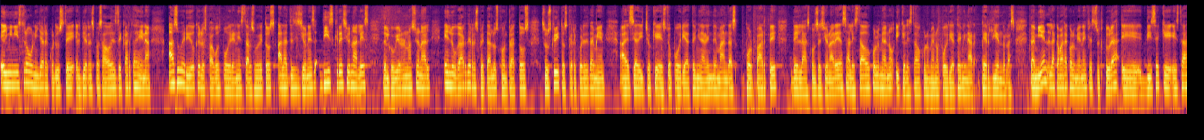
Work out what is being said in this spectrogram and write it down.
el el ministro Bonilla, recuerde usted, el viernes pasado desde Cartagena, ha sugerido que los pagos podrían estar sujetos a las decisiones discrecionales del gobierno nacional en lugar de respetar los contratos suscritos, que recuerde también ah, se ha dicho que esto podría terminar en demandas por parte de las concesionarias al Estado colombiano y que el Estado colombiano podría terminar perdiéndolas. También la Cámara Colombiana de Infraestructura eh, dice que esta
